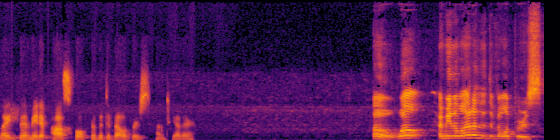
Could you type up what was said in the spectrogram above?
like that made it possible for the developers to come together. Oh well, I mean, a lot of the developers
